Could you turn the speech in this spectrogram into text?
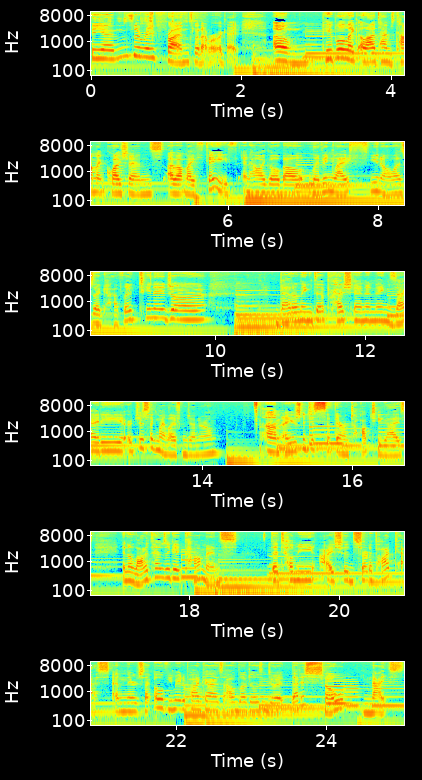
fans or my friends, whatever. Okay. Um, people like a lot of times comment questions about my faith and how I go about living life, you know, as a Catholic teenager, battling depression and anxiety, or just like my life in general. Um, I usually just sit there and talk to you guys, and a lot of times I get comments that tell me I should start a podcast. And they're just like, oh, if you made a podcast, I would love to listen to it. That is so nice.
